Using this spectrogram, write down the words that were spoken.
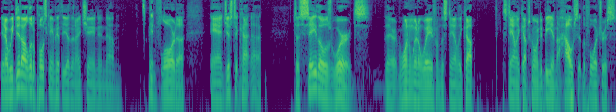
you know, we did our little post game hit the other night, Shane, in um, in Florida, and just to kind of to say those words, they're one win away from the Stanley Cup. Stanley Cup's going to be in the house at the Fortress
